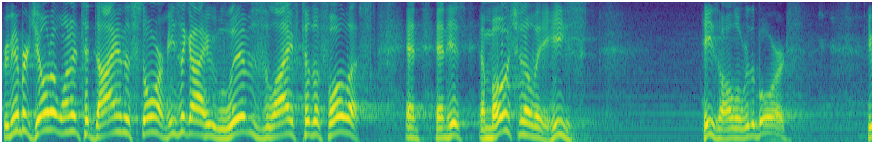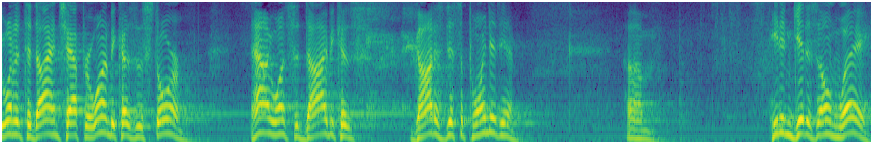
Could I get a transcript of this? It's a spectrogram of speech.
Remember, Jonah wanted to die in the storm. He's the guy who lives life to the fullest and, and his emotionally, he's, he's all over the board. He wanted to die in chapter one because of the storm. Now he wants to die because God has disappointed him. Um, he didn't get his own way.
